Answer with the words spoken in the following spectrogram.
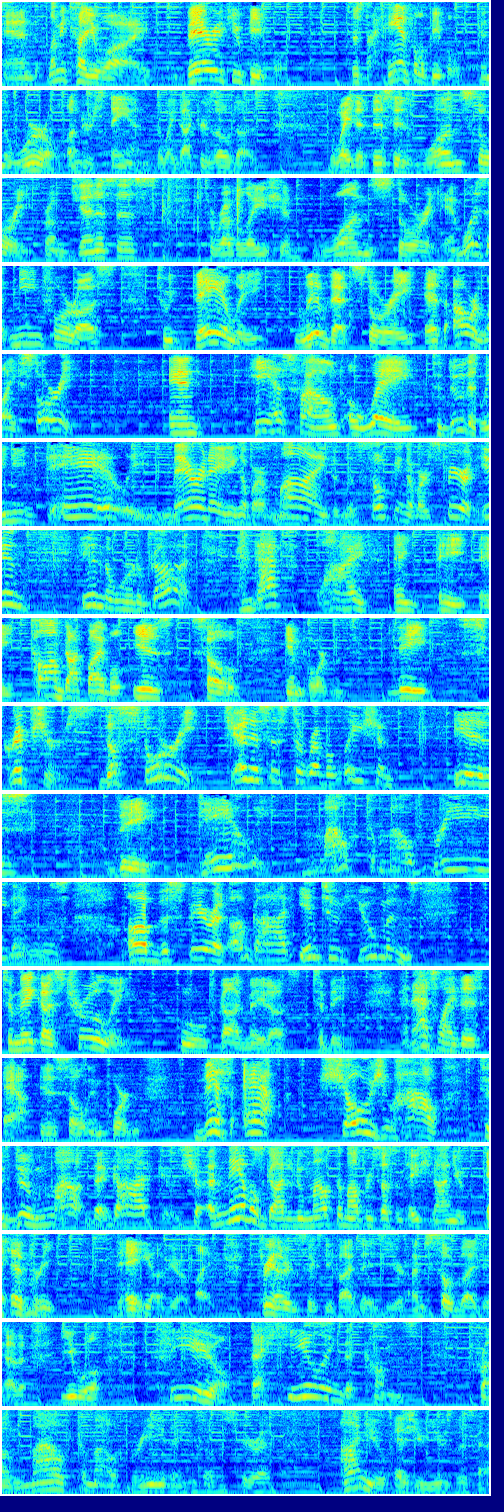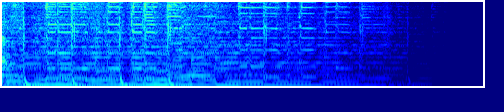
And let me tell you why. Very few people just a handful of people in the world understand the way Dr. Zoh does. The way that this is one story from Genesis to Revelation, one story. And what does it mean for us to daily live that story as our life story? And he has found a way to do this. We need daily marinating of our mind and the soaking of our spirit in, in the Word of God. And that's why a, a, a Tongdok Bible is so important. The scriptures, the story, Genesis to Revelation, is the daily mouth to mouth breathings of the Spirit of God into humans to make us truly who God made us to be. And that's why this app is so important. This app shows you how to do mouth, that God enables God to do mouth to mouth resuscitation on you every day of your life, 365 days a year. I'm so glad you have it. You will feel that healing that comes from mouth to mouth breathings of the Spirit on you as you use this app.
